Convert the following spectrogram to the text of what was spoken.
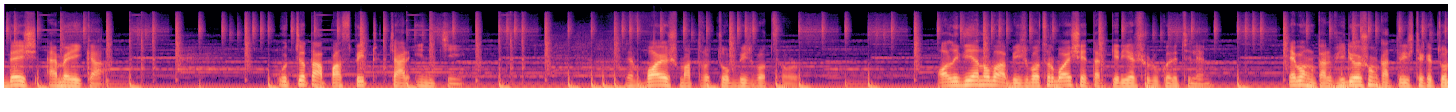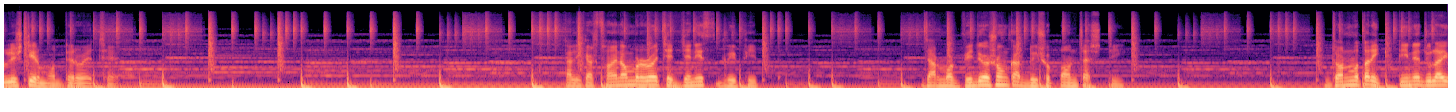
দেশ আমেরিকা। উচ্চতা পাঁচ ফিট চার ইঞ্চি। বয়স মাত্র চব্বিশ বছর। অলিভিয়ানোভা বিশ বছর বয়সে তার কেরিয়ার শুরু করেছিলেন এবং তার ভিডিও সংখ্যা ত্রিশ থেকে চল্লিশটির মধ্যে রয়েছে। তালিকার ছয় নম্বরে রয়েছে জেনিস গ্রিফিথ, যার মোট ভিডিও সংখ্যা দুইশো পঞ্চাশটি। জন্ম তারিখ তিনে জুলাই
